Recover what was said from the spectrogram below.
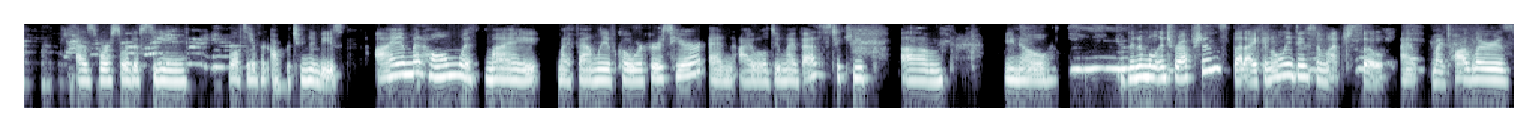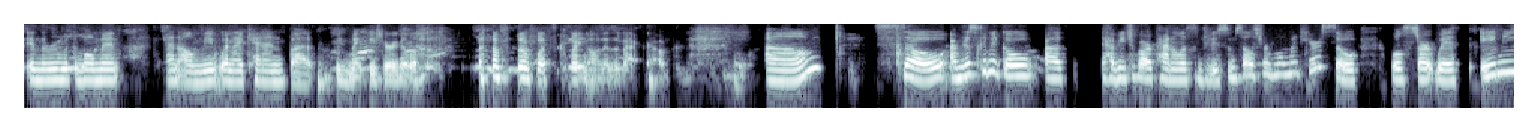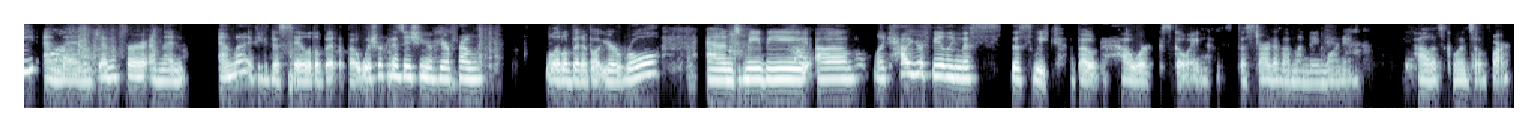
as we're sort of seeing lots of different opportunities. I am at home with my my family of coworkers here, and I will do my best to keep, um, you know, minimal interruptions. But I can only do so much. So I, my toddler is in the room at the moment, and I'll mute when I can. But we might be hearing a little of, what's going on in the background. Um, so I'm just going to go uh, have each of our panelists introduce themselves for a moment here. So we'll start with Amy and then Jennifer and then Emma. If you could just say a little bit about which organization you're here from, a little bit about your role, and maybe um, like how you're feeling this this week about how work's going. It's the start of a Monday morning. How it's going so far.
